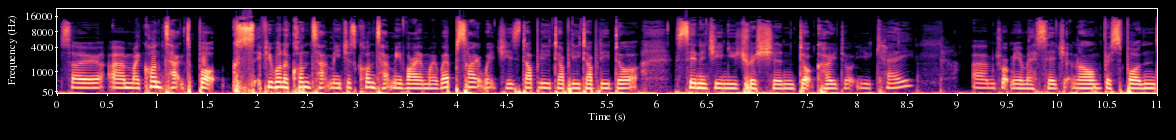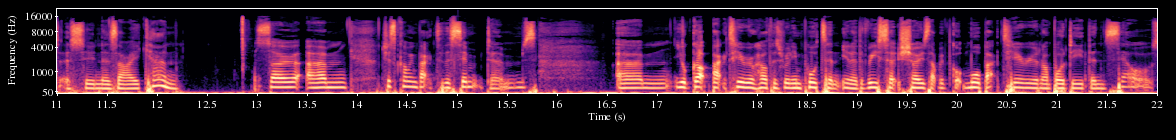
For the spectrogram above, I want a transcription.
So um, my contact box, if you want to contact me, just contact me via my website, which is www.synergynutrition.co.uk. Um, drop me a message and I'll respond as soon as I can. So, um, just coming back to the symptoms, um, your gut bacterial health is really important. You know, the research shows that we've got more bacteria in our body than cells.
